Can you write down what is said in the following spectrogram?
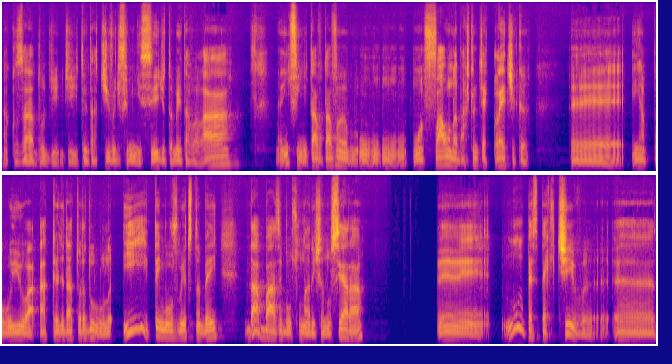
acusado de, de, tentativa de feminicídio, também estava lá. Enfim, estava tava um, um, uma fauna bastante eclética é, em apoio à, à, candidatura do Lula. E tem movimento também da base bolsonarista no Ceará, é, numa perspectiva. É,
